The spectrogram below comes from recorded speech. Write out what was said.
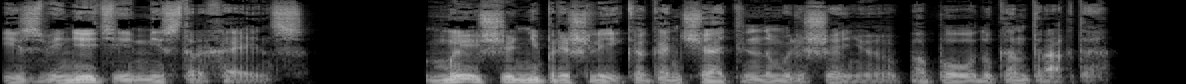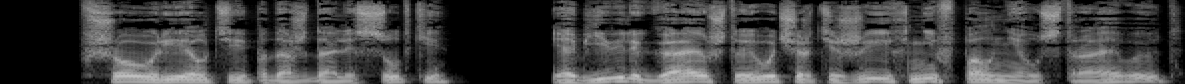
«Извините, мистер Хейнс, мы еще не пришли к окончательному решению по поводу контракта. В шоу «Риэлти» подождали сутки и объявили Гаю, что его чертежи их не вполне устраивают,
